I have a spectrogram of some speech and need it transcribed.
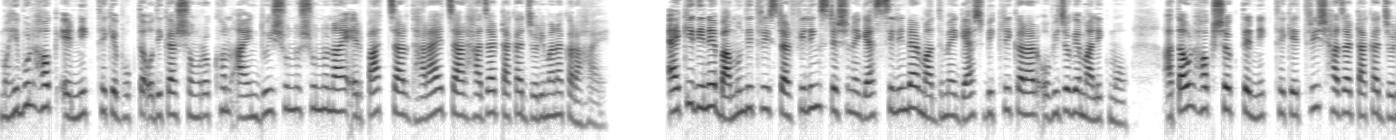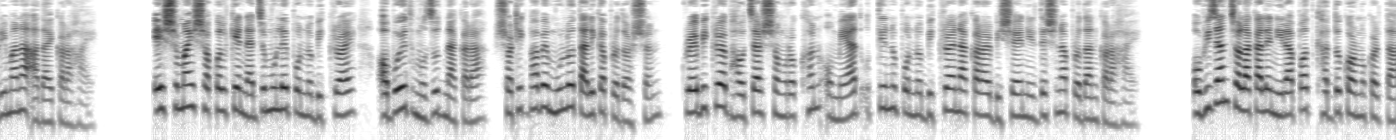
মহিবুল হক এর নিক থেকে ভোক্তা অধিকার সংরক্ষণ আইন দুই শূন্য শূন্য নয় এর পাঁচ চার ধারায় চার হাজার টাকা জরিমানা করা হয়। একই দিনে বামুন্দি থ্রি স্টার ফিলিং স্টেশনে গ্যাস সিলিন্ডার মাধ্যমে গ্যাস বিক্রি করার অভিযোগে মালিক মো। আতাউল হক শক্তের নিক থেকে ত্রিশ হাজার টাকা জরিমানা আদায় করা হয়। এ সময় সকলকে ন্যায্যমূল্যে পণ্য বিক্রয়, অবৈধ মজুদ না করা, সঠিকভাবে মূল্য তালিকা প্রদর্শন ক্রয় বিক্রয়, ভাউচার সংরক্ষণ ও মেয়াদ উত্তীর্ণ পণ্য বিক্রয় না করার বিষয়ে নির্দেশনা প্রদান করা হয়। অভিযান চলাকালে নিরাপদ খাদ্য কর্মকর্তা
